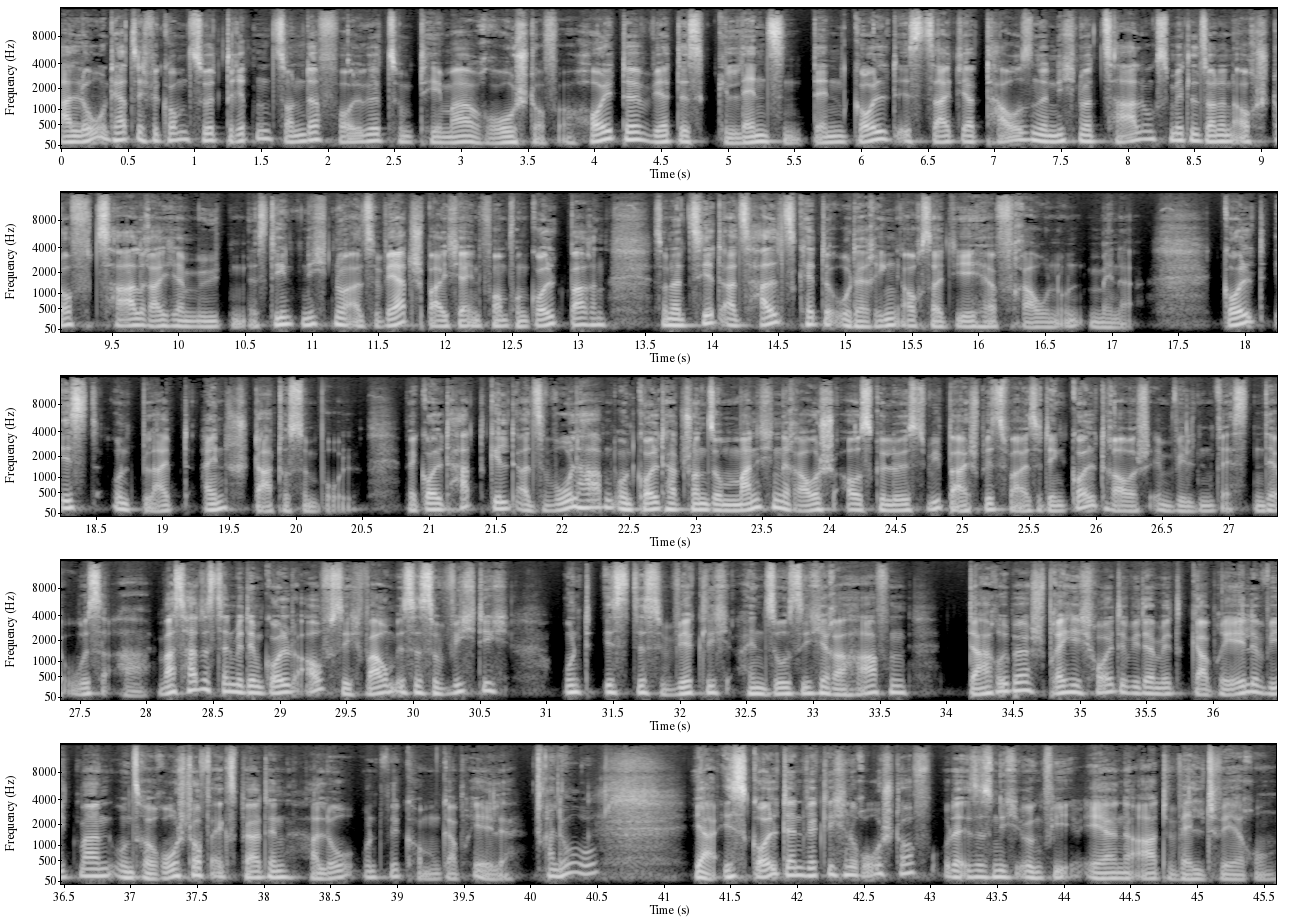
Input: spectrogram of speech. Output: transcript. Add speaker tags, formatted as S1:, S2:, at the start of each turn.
S1: Hallo und herzlich willkommen zur dritten Sonderfolge zum Thema Rohstoffe. Heute wird es glänzen, denn Gold ist seit Jahrtausenden nicht nur Zahlungsmittel, sondern auch Stoff zahlreicher Mythen. Es dient nicht nur als Wertspeicher in Form von Goldbarren, sondern ziert als Halskette oder Ring auch seit jeher Frauen und Männer. Gold ist und bleibt ein Statussymbol. Wer Gold hat, gilt als wohlhabend und Gold hat schon so manchen Rausch ausgelöst, wie beispielsweise den Goldrausch im wilden Westen der USA. Was hat es denn mit dem Gold auf sich? Warum ist es so wichtig? Und ist es wirklich ein so sicherer Hafen? Darüber spreche ich heute wieder mit Gabriele Wiedmann, unsere Rohstoffexpertin. Hallo und willkommen, Gabriele.
S2: Hallo.
S1: Ja, ist Gold denn wirklich ein Rohstoff oder ist es nicht irgendwie eher eine Art Weltwährung?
